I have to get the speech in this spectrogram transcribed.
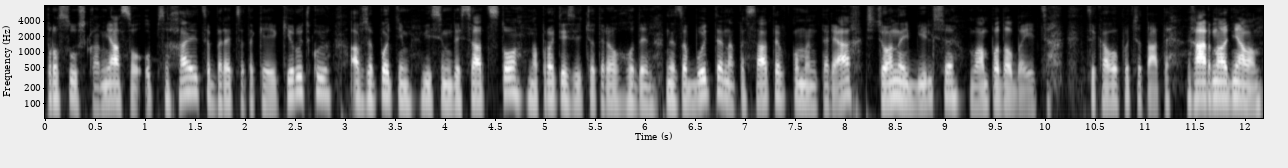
просушка. М'ясо обсихається, береться такою кірочкою, а вже потім 80-100 на протязі 4 годин. Не забудьте написати в коментарях, що найбільше вам подобається. Цікаво почитати. Гарного дня вам!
